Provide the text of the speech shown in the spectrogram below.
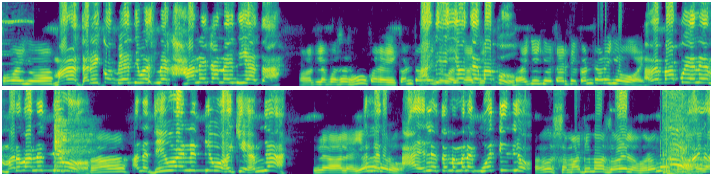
ખોવાઈ ગયો? મારા ધની કો બે દિવસ મેં ખાને કા નહીં દિયા હતા એટલે પછી શું કરે? એ કંટાળી ગયો તે બાપુ. ભાગી ગયો ત્યારથી કંટાળી ગયો હોય. હવે બાપુ એને મરવા નથી દેવો. અને જીવવા નથી દેવો હકી સમજ્યા? એટલે હાલે એવું કરું. હા એટલે તમે મને ગોતી દ્યો. હું સમાધિમાં જોઈ લો બરોબર? જોઈ લો.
